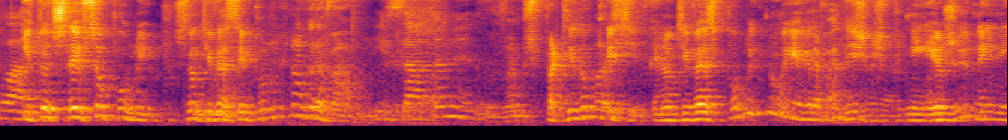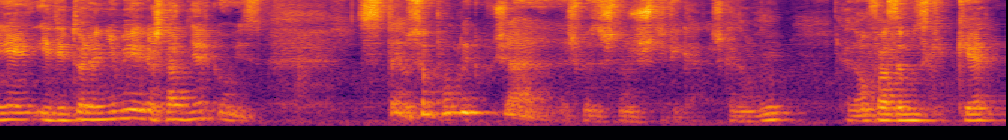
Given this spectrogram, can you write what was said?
Claro. e todos têm o seu público, porque se não tivessem público não gravavam. Exatamente. Vamos partir de um princípio, quem não tivesse público não ia gravar discos, porque ninguém, nem, nem editora nenhuma ia gastar dinheiro com isso. Se tem o seu público, já as coisas estão justificadas. Cada um, cada um faz a música que quer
